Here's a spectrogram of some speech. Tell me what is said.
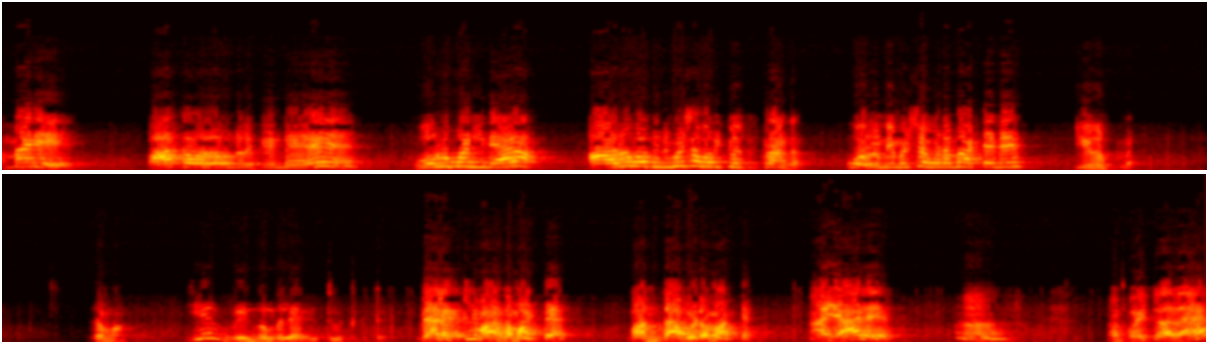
அம்மாடி வர்றவங்களுக்கு வர்றவங்களுக்குன்னு ஒரு மணி நேரம் அறுபது நிமிஷம் ஒதுக்கி வச்சிருக்காங்க ஒரு நிமிஷம் விட மாட்டேன்னு இருப்பேன். ரமா ஏன் விரும்பல அழுத்து விட்டுக்கிட்டு? விலைக்கு வாங்க மாட்டேன். வந்தா விட மாட்டேன். நான் யாரு? நான் போயிட்டு வரேன்.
